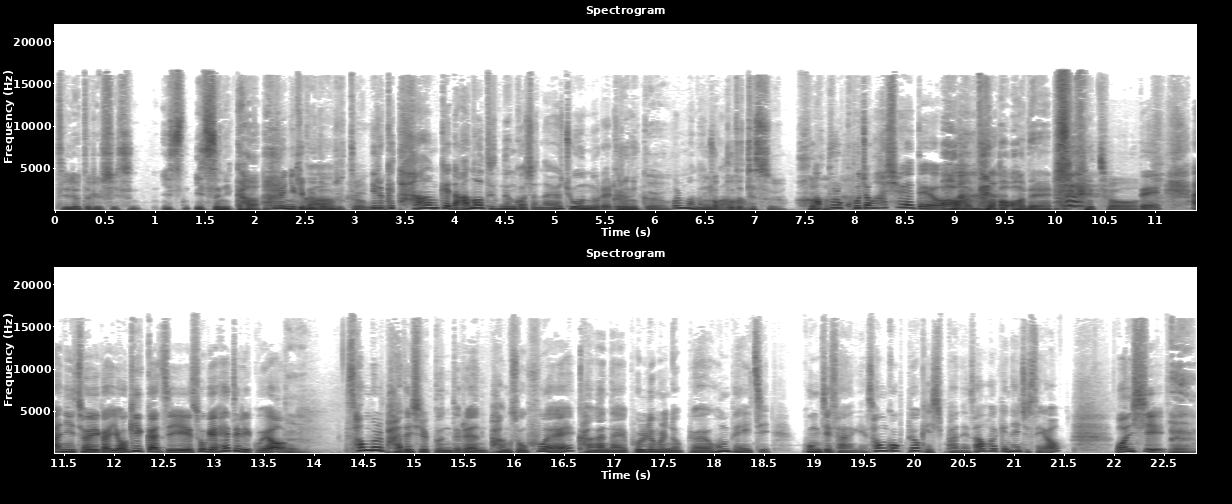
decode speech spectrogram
들려드릴 수 있, 으니까 그러니까 기분이 너무 좋더라고요. 이렇게 다 함께 나눠 듣는 거잖아요. 좋은 노래를. 그러니까요. 얼마나 뭔가 좋아. 뿌듯했어요. 앞으로 고정하셔야 돼요. 아, 네, 어, 네, 그렇죠. 네. 아니 저희가 여기까지 소개해드리고요. 네. 선물 받으실 분들은 방송 후에 강한나의 볼륨을 높여요 홈페이지 공지사항의 선곡표 게시판에서 확인해 주세요. 원 씨, 네.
